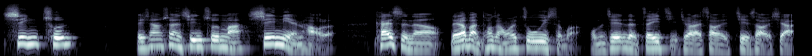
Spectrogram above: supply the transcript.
新春。诶，现在算新春吗？新年好了，开始呢，雷老板通常会注意什么？我们今天的这一集就来稍微介绍一下。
